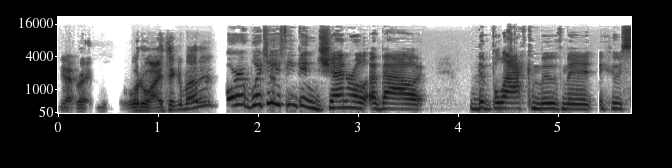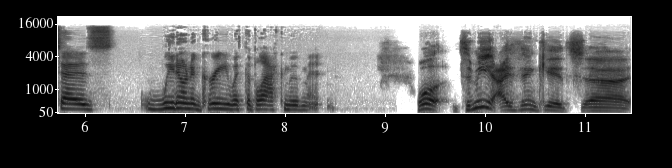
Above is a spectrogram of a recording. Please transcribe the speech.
Yeah, right. What do I think about it? Or what do you think in general about the black movement who says we don't agree with the black movement? Well, to me, I think it's uh,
